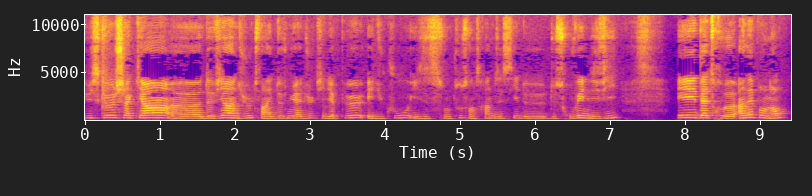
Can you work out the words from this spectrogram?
puisque chacun euh, devient adulte, enfin est devenu adulte il y a peu, et du coup ils sont tous en train d'essayer de, se trouver une vie et d'être euh, indépendants.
